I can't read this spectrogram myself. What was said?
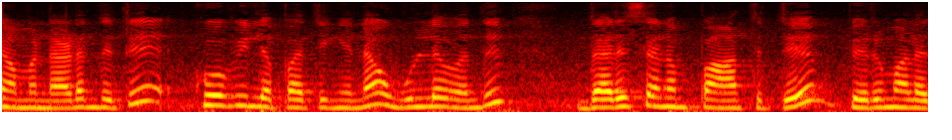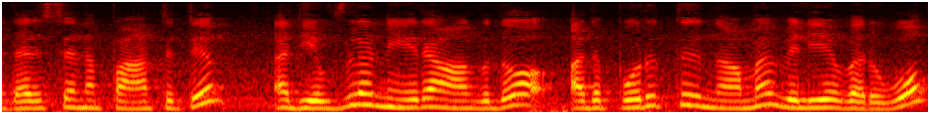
நம்ம நடந்துட்டு கோவிலில் பார்த்தீங்கன்னா உள்ளே வந்து தரிசனம் பார்த்துட்டு பெருமாளை தரிசனம் பார்த்துட்டு அது எவ்வளோ நேரம் ஆகுதோ அதை பொறுத்து நாம் வெளியே வருவோம்.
